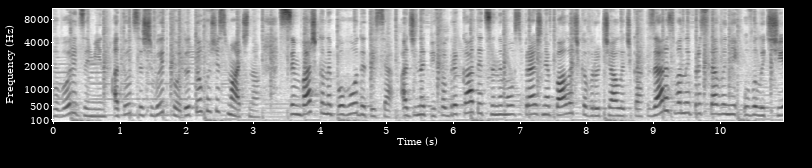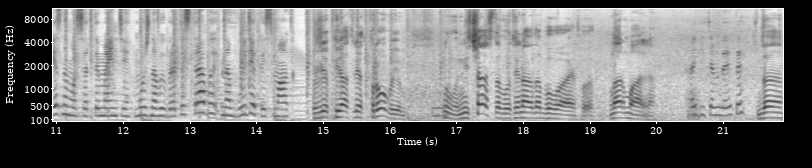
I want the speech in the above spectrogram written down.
говорить замін. А тут все швидко, до того ж і смачно. З цим важко не погодитися, адже напівфабрикати це немов справжня паличка-виручалочка. Зараз вони представлені у величезному асортименті. Можна вибрати страви на будь-який смак. Уже пять лет пробуем. Ну, не часто, вот иногда бывает. Вот. Нормально. А дітям даєте? Да.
